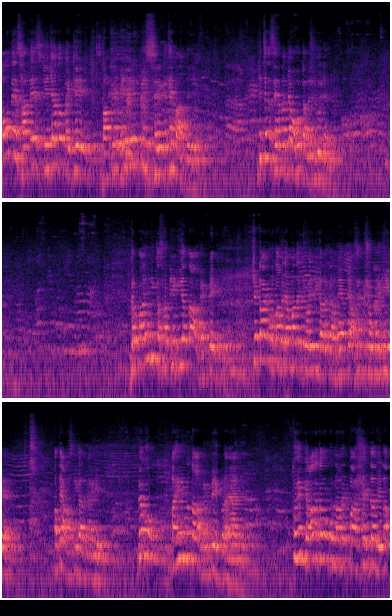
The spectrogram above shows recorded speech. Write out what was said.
ਬਹੁਤੇ ਸਾਡੇ ਸਟੇਜਾਂ ਤੋਂ ਬੈਠੇ ਬਾਬੇ ਮੇਰੇ ਤੁਸੀਂ ਸਿਰ ਕਿੱਥੇ ਮਾਰਦੇ ਜੀ? ਜਿੱਥੇ ਸਿਰ ਵੱਜਾ ਉਹ ਗੱਲ ਸ਼ੁਰੂ ਹੋ ਜਾਂਦੀ। ਗੁਰਬਾਣੀ ਦੀ ਕਸਵੱਟੀ ਕੀ ਆ? ਧਾਰਮਿਕ ਭੇਖ ਚਿੱਟਾ ਕੁੜਤਾ ਪਜਾਮਾ ਦੇ ਚੋਲੇ ਦੀ ਗੱਲ ਕਰਦੇ ਆ, ਇਤਿਹਾਸਕ ਪਿਛੋਕੜ ਕੀ ਹੈ? ਇਤਿਹਾਸ ਦੀ ਗੱਲ ਕਰੀਏ। ਦੇਖੋ, ਅਸੀਂ ਉਹਨੂੰ ਧਾਰਮਿਕ ਭੇਖ ਬਣਾਇਆ ਜੀ। ਤੁਸੀਂ ਯਾਦ ਕਰੋ ਗੁਰੂ ਨਾਨਕ ਪਾਤਸ਼ਾਹ ਜੀ ਦਾ ਵੇਲਾ।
